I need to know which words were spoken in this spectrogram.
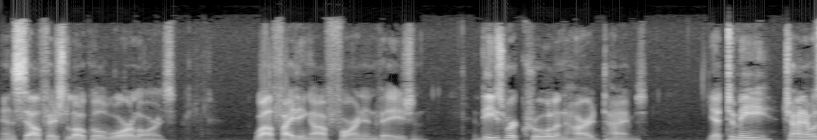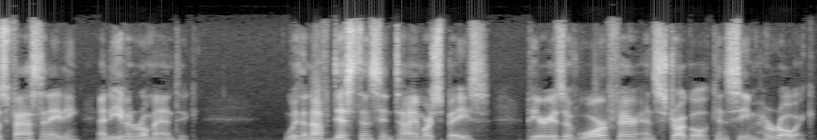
and selfish local warlords, while fighting off foreign invasion. These were cruel and hard times. Yet to me, China was fascinating and even romantic. With enough distance in time or space, periods of warfare and struggle can seem heroic.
